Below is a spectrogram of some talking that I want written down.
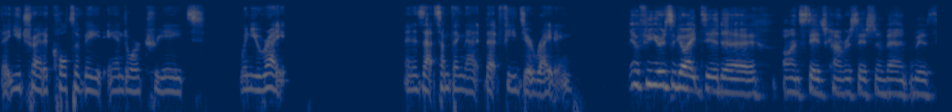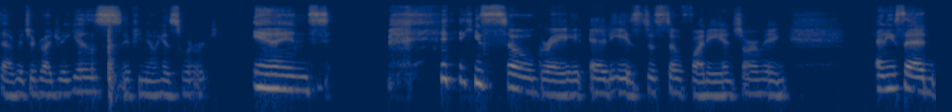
that you try to cultivate and or create when you write and is that something that that feeds your writing? A few years ago i did a on stage conversation event with uh, richard rodriguez if you know his work. And he's so great and he's just so funny and charming. And he said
